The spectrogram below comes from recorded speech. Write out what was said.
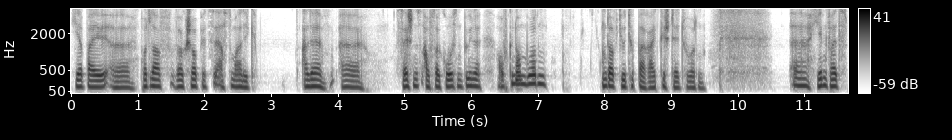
hier bei äh, Potlaff Workshop jetzt erstmalig alle äh, Sessions auf der großen Bühne aufgenommen wurden und auf YouTube bereitgestellt wurden. Äh, jedenfalls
